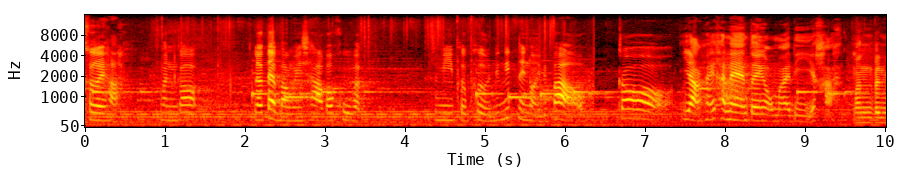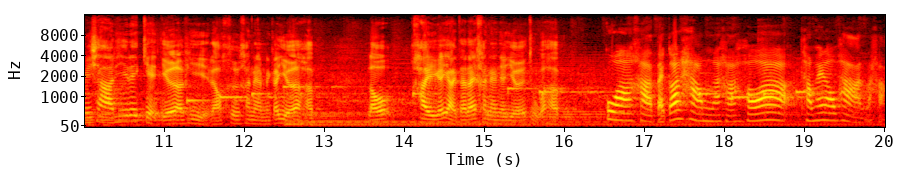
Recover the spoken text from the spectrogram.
เคยค่ะ มันก็แล้วแต่บางวิชาก็ครูแบบ จะมีเผลอๆนิดๆหน่อยๆหรือเปล่า ก็อยากให้คะแนนตัวเองออกมาดีค่ะ มันเป็นวิชาที่ได้เกรดเยอะอะพี่ แล้วคือคะแนนมันก็เยอะอะครับ แล้วใครก็อยากจะได้คะแนนเยอะๆถูกป่ะครับ กลัวค่ะ แต่ก็ทำนะคะ เพราะว่าทำให้เราผ่านนะคะ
